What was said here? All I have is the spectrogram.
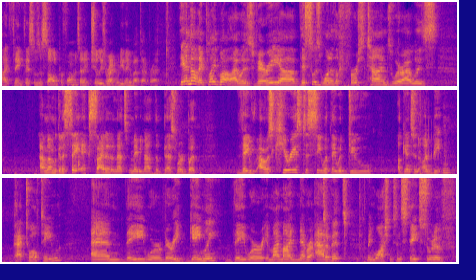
I think this was a solid performance. I think Chili's right. What do you think about that, Brett? Yeah, no, they played well. I was very. Uh, this was one of the first times where I was. I'm, I'm going to say excited, and that's maybe not the best word, but they. I was curious to see what they would do against an unbeaten Pac-12 team, and they were very gamely. They were, in my mind, never out of it. I mean, Washington State sort of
